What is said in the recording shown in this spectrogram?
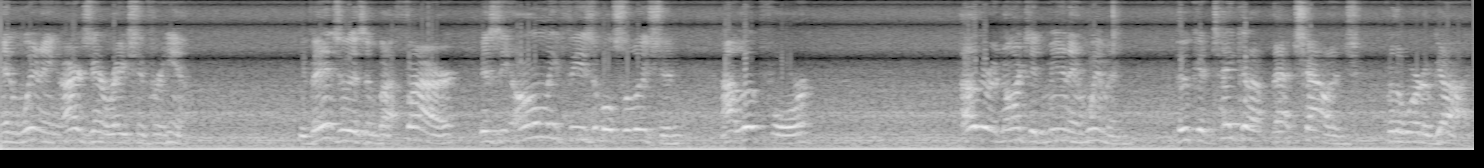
in winning our generation for Him. Evangelism by fire is the only feasible solution I look for other anointed men and women who can take up that challenge for the Word of God,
